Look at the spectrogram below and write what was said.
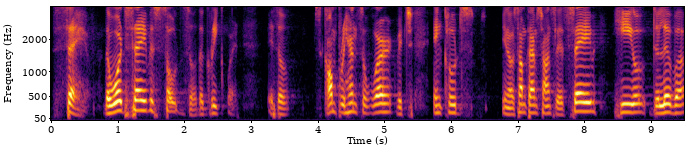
save. The word save is sozo, the Greek word. It's a comprehensive word which includes, you know, sometimes translated save, heal, deliver,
